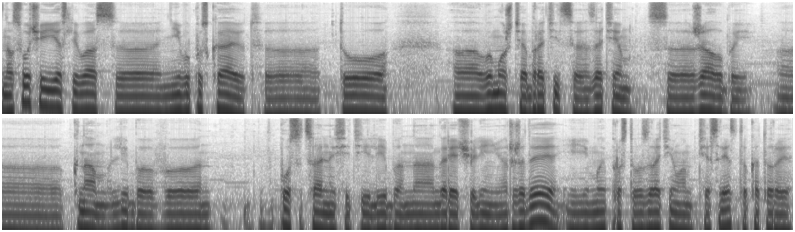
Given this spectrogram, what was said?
Но в случае, если вас э, не выпускают, то вы можете обратиться затем с жалобой к нам либо в по социальной сети, либо на горячую линию РЖД, и мы просто возвратим вам те средства, которые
